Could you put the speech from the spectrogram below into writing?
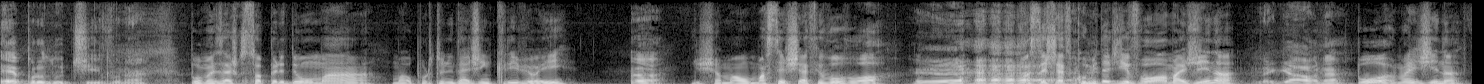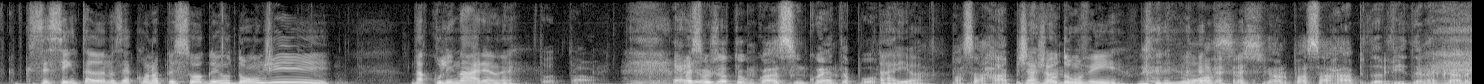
é produtivo, né? Pô, mas acho que só perdeu uma, uma oportunidade incrível aí Ah, de chamar o Masterchef vovó. Masterchef comida de vó, imagina? legal, né? Pô, imagina. Porque 60 anos é quando a pessoa ganha o dom de... da culinária, né? Total. É, Mas- Eu já tô com quase 50, pô. Aí, ó. Passa rápido. Já já o né? dom vem. Nossa senhora, passa rápido a vida, né, cara?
